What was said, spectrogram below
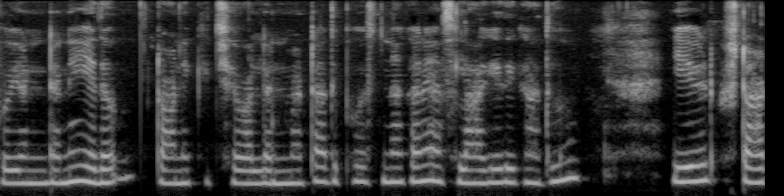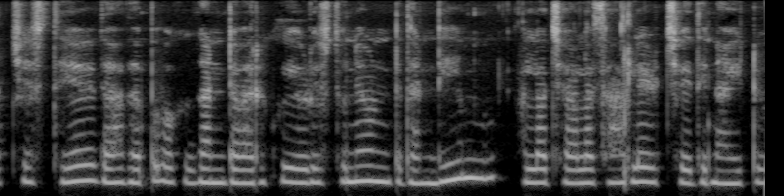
పోయి ఉండని ఏదో టానిక్ ఇచ్చేవాళ్ళు అనమాట అది పోసినా కానీ అసలు ఆగేది కాదు. ఏడుపు స్టార్ట్ చేస్తే దాదాపు ఒక గంట వరకు ఏడుస్తూనే ఉంటుందండి. అలా చాలాసార్లు ఏడ్చేది నైటు.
